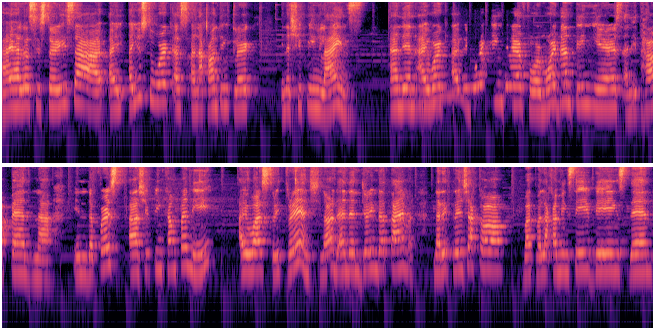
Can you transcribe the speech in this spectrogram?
Hi, hello, Sister Risa. I, I used to work as an accounting clerk in the shipping lines. And then I work, I've been working there for more than 10 years. And it happened na in the first uh, shipping company, I was retrenched. No? And then during that time, na-retrench ako, but wala kaming savings. Then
